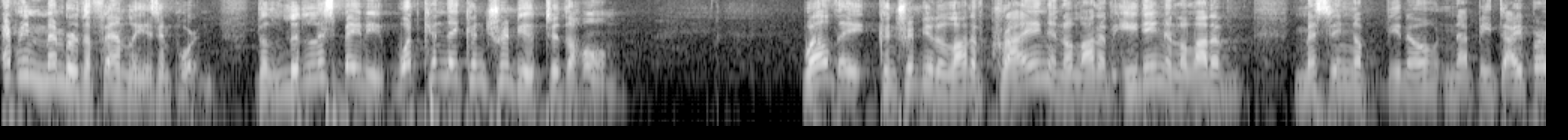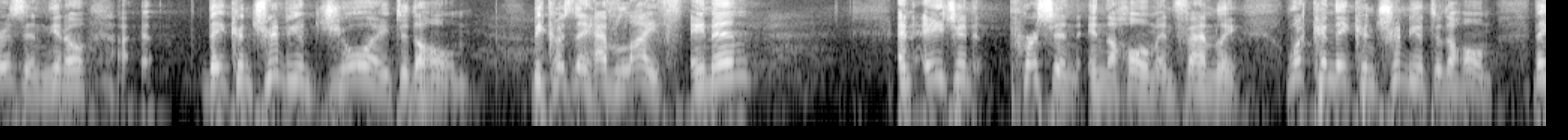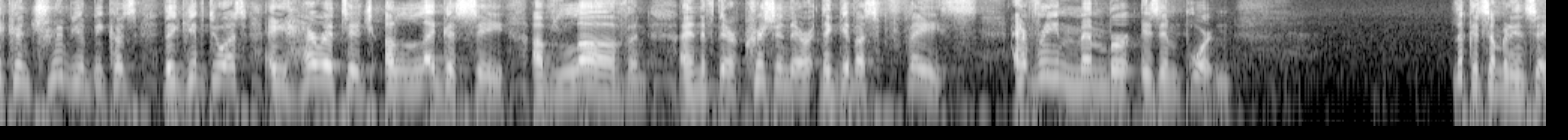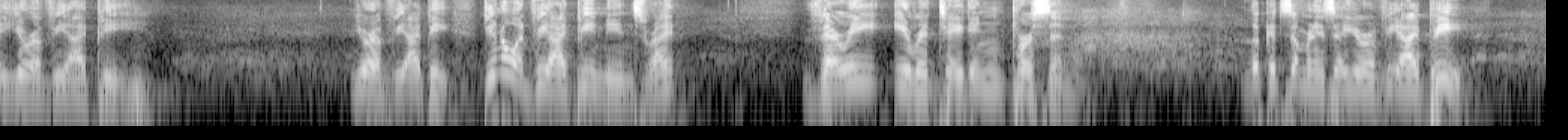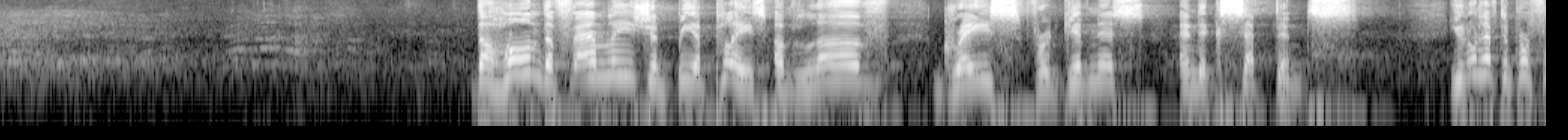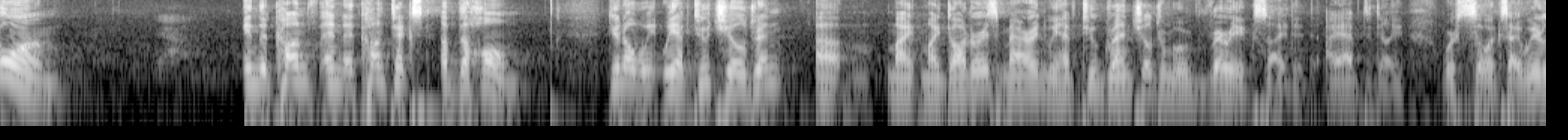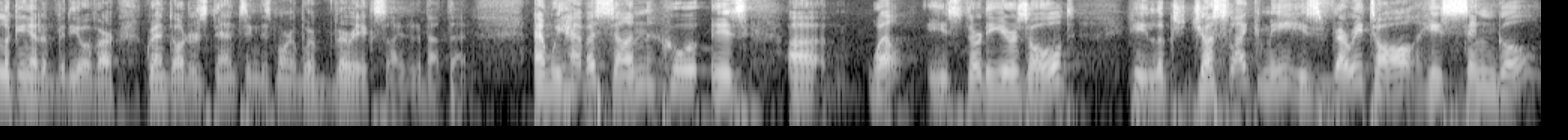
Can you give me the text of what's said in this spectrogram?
Every member of the family is important. The littlest baby, what can they contribute to the home? Well, they contribute a lot of crying and a lot of eating and a lot of messing up, you know, nappy diapers and, you know, uh, they contribute joy to the home because they have life. Amen? An aged person in the home and family, what can they contribute to the home? They contribute because they give to us a heritage, a legacy of love. And, and if they're Christian, they're, they give us faith. Every member is important. Look at somebody and say, You're a VIP. You're a VIP. Do you know what VIP means, right? Very irritating person. Look at somebody and say, You're a VIP. The home, the family should be a place of love, grace, forgiveness, and acceptance. You don't have to perform in the, con- in the context of the home. Do you know, we, we have two children. Uh, my, my daughter is married. We have two grandchildren. We're very excited. I have to tell you, we're so excited. We were looking at a video of our granddaughters dancing this morning. We're very excited about that. And we have a son who is, uh, well, he's 30 years old. He looks just like me. He's very tall. He's single.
